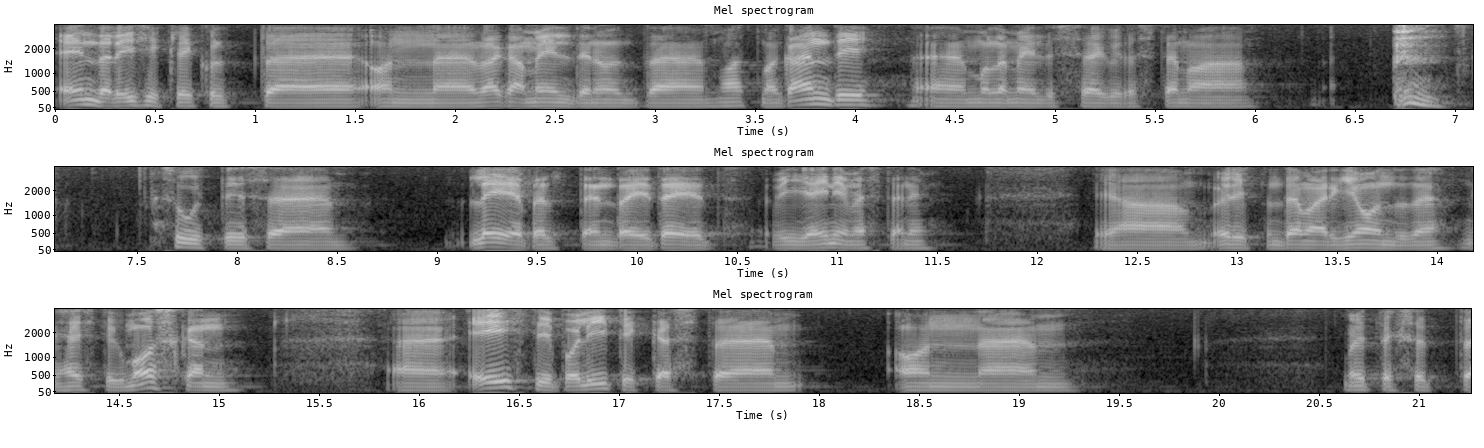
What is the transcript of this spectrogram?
endale isiklikult äh, on äh, väga meeldinud äh, Mahatma Gandhi, mulle meeldis see, kuidas tema suutis leebelt enda ideed viia inimesteni ja üritan tema järgi joonduda nii hästi, kui ma oskan. Eesti poliitikast on, ähm, ma ütleks, et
